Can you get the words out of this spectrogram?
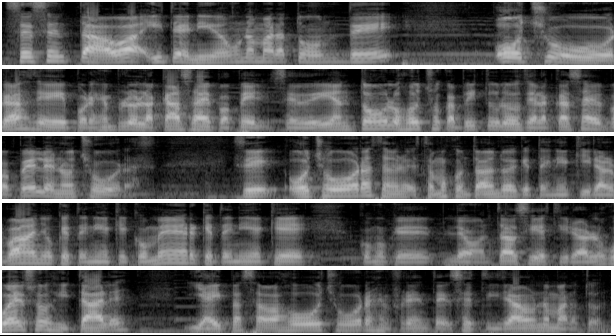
se sentaba y tenía una maratón de 8 horas de, por ejemplo, La Casa de Papel. Se veían todos los 8 capítulos de La Casa de Papel en 8 horas. Sí, 8 horas, tam- estamos contando de que tenía que ir al baño, que tenía que comer, que tenía que como que levantarse y estirar los huesos y tales. Y ahí pasabas 8 horas enfrente, se tiraba una maratón.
